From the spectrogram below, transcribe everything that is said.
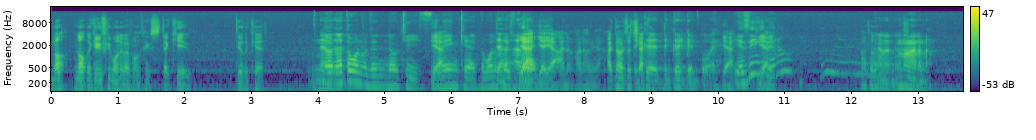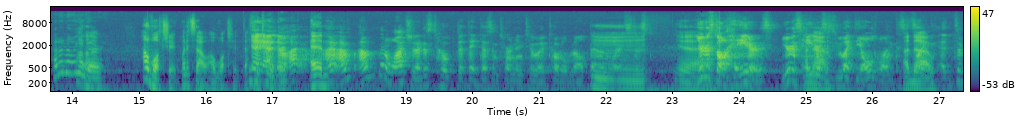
Not not the goofy one who everyone thinks they're cute. The other kid. No, no, the, not the one with the no teeth. Yeah. The main kid, the one that The plays. other- Yeah, yeah, yeah. I know, I know. Yeah, I know. Just the checking. good, the good, good boy. Yeah. Is he? Yeah. I yeah. don't. I I don't don't, know. no, I don't know. I don't know don't either. know. I'll watch it when it's out. I'll watch it. Yeah, Definitely. yeah, no, I, Um, I, I'm, I'm gonna watch it. I just hope that it doesn't turn into a total meltdown where it's Mm, just yeah. you're just all haters. You're just haters know. because you like the old one. Cause I it's know. Like, uh, to,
